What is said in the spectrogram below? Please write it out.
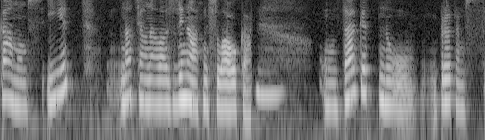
kā mums iet nacionālās zinātnes laukā. Mm. Un tagad, nu, protams,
